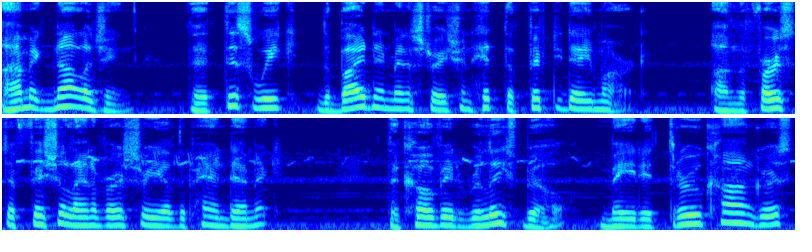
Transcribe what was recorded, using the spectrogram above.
I'm acknowledging that this week the Biden administration hit the 50 day mark. On the first official anniversary of the pandemic, the COVID relief bill made it through Congress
